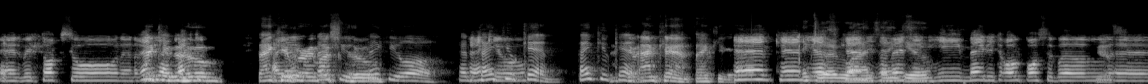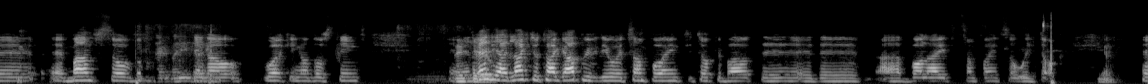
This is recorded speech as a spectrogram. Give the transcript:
and we'll talk soon. And thank you, Nahum. Thank you very much, Nahum. Thank you all. And thank, thank you. you. Ken. Thank you, Ken. And Ken, thank you. Ken, Ken, thank yes, you, Ken is thank amazing. You. He made it all possible. Yes. Uh, months of, you know, working on those things. Thank and Randy, I'd like to tag up with you at some point to talk about the the uh, bolide at some point, so we'll talk. Yeah. Uh,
